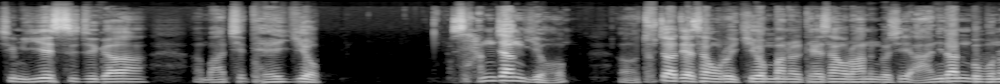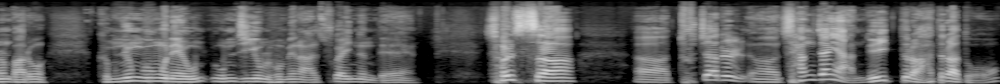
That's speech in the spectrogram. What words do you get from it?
지금 ESG가 마치 대기업, 상장 기업, 어, 투자 대상으로 기업만을 대상으로 하는 것이 아니라는 부분은 바로 금융 부문의 움- 움직임을 보면 알 수가 있는데 설사 어, 투자를 어, 상장이 안 돼 있더라 하더라도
